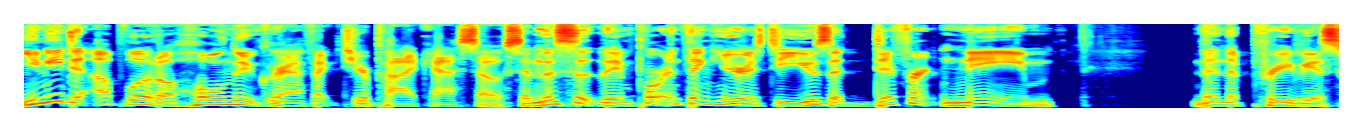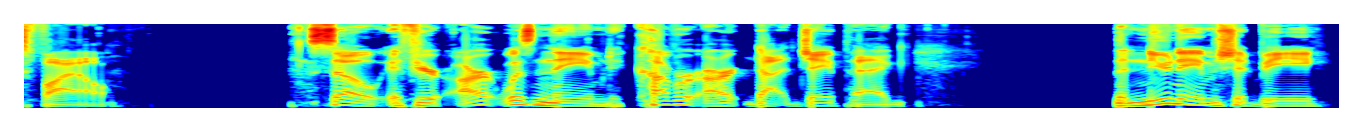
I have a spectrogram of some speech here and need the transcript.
you need to upload a whole new graphic to your podcast host. And this is the important thing here is to use a different name than the previous file. So if your art was named coverart.jpg, the new name should be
